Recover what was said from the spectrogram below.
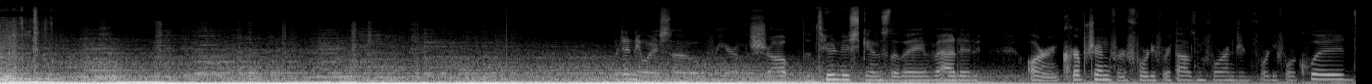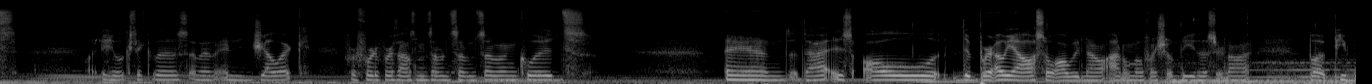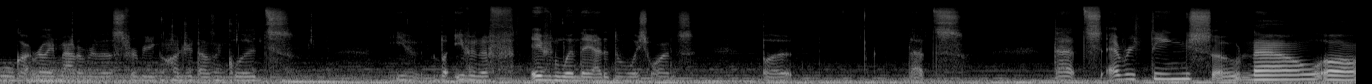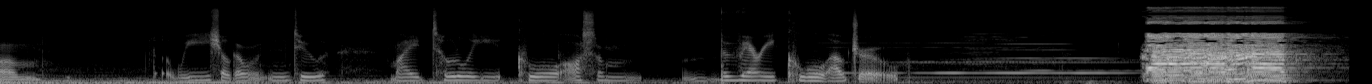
But anyway, so over here in the shop, the two new skins that they've added are Encryption for 44,444 quids he looks like this, and then Angelic for 44,777 quids. And that is all the oh yeah, also all we know. I don't know if I should do this or not, but people got really mad over this for being 100,000 quids. Even but even if even when they added the voice ones, but that's that's everything. So now um we shall go into my totally cool, awesome, very cool outro.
